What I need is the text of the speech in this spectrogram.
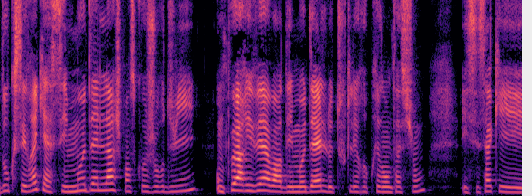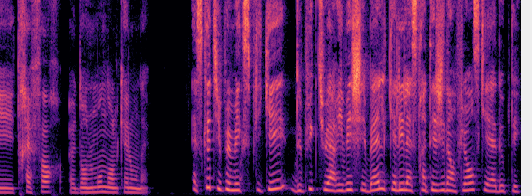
donc c'est vrai qu'il y a ces modèles-là, je pense qu'aujourd'hui, on peut arriver à avoir des modèles de toutes les représentations. Et c'est ça qui est très fort euh, dans le monde dans lequel on est. Est-ce que tu peux m'expliquer, depuis que tu es arrivée chez Bell, quelle est la stratégie d'influence qui est adoptée?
